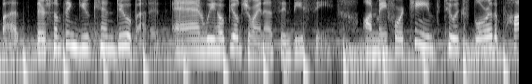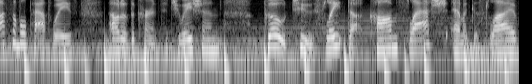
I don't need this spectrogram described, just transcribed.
But there's something you can do about it, and we hope you'll join us in DC on May 14th to explore the possible pathways out of the current situation. Go to slate.com slash amicus live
